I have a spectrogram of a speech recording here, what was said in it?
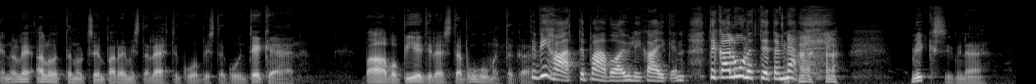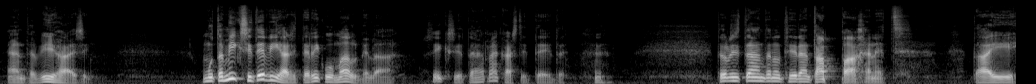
En ole aloittanut sen paremmista lähtökuopista kuin tekään. Paavo Pietilästä puhumattakaan. Te vihaatte Paavoa yli kaiken. Te kai luulette, että minä... Miksi minä häntä vihaisin? Mutta miksi te vihasitte Riku Malmilaa? Siksi, että hän rakasti teitä. Te olisitte antanut heidän tappaa hänet. Tai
